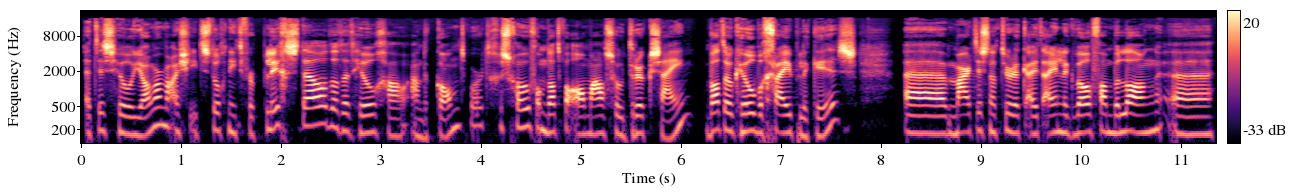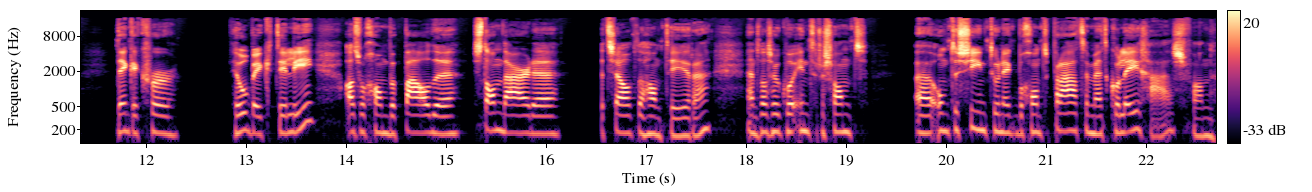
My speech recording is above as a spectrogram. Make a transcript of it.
het is heel jammer, maar als je iets toch niet verplicht stelt, dat het heel gauw aan de kant wordt geschoven, omdat we allemaal zo druk zijn. Wat ook heel begrijpelijk is. Maar het is natuurlijk uiteindelijk wel van belang, denk ik, voor heel Baker Tilly, als we gewoon bepaalde standaarden hetzelfde hanteren. En het was ook wel interessant uh, om te zien toen ik begon te praten met collega's van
